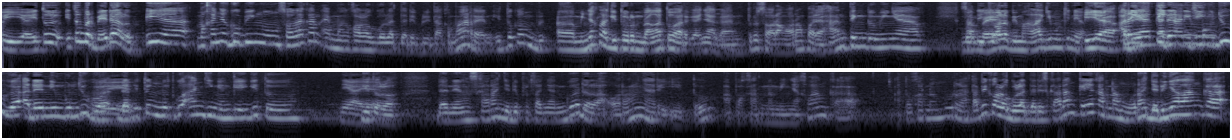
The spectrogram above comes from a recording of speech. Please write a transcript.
iya, itu itu berbeda loh. Iya, makanya gue bingung. Soalnya kan emang kalau gue lihat dari berita kemarin, itu kan eh, minyak lagi turun banget tuh harganya kan. Terus orang-orang pada hunting tuh minyak. Buat dijual lebih mahal lagi mungkin ya. Iya, ada yang, ada yang nimbun juga, ada yang nimbun juga. Oh, iya. Dan itu menurut gue anjing yang kayak gitu. Iya, gitu iya. loh. Dan yang sekarang jadi pertanyaan gue adalah orang nyari itu apa karena minyak langka atau karena murah. Tapi kalau gue lihat dari sekarang kayaknya karena murah jadinya langka.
